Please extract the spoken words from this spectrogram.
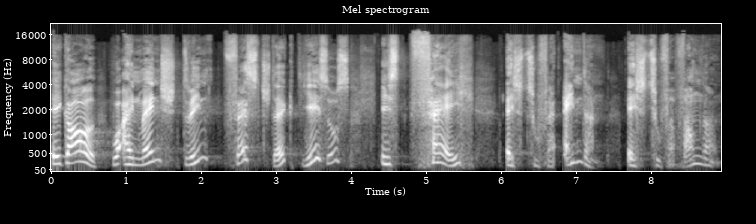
Egal, wo ein Mensch drin feststeckt, Jesus ist fähig, es zu verändern, es zu verwandeln.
